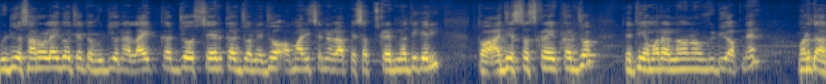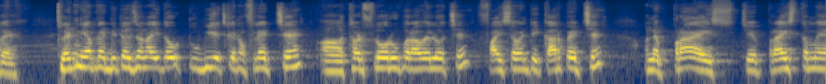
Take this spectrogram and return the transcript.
વીડિયો સારો લાગ્યો છે તો વિડીયોને લાઇક કરજો, શેર કરજો અને જો અમારી ચેનલ આપે સબસ્ક્રાઇબ નથી કરી, તો આજે સબસ્ક્રાઇબ કરજો. જેથી અમારા નવા નવા વીડિયો આપને મળતા રહે. ફ્લેટની આપણે ડિટેલ જણાવી દઉં. ટુ બીએચકેનો ફ્લેટ છે. થર્ડ ફ્લોર ઉપર આવેલો છે. ફાઇવ સેવન્ટી કાર્પેટ છે. અને પ્રાઇસ જે પ્રાઇસ તમે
